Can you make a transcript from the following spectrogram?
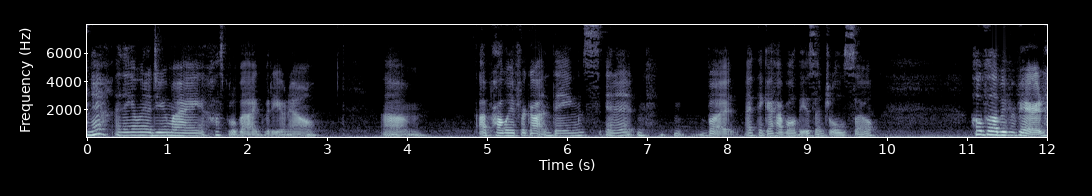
yeah i think i'm gonna do my hospital bag video now um i probably have forgotten things in it but i think i have all the essentials so hopefully i'll be prepared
